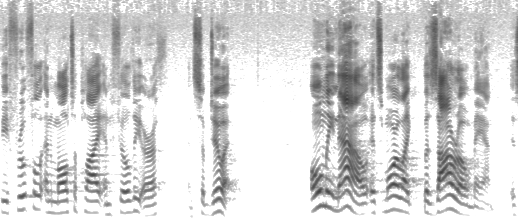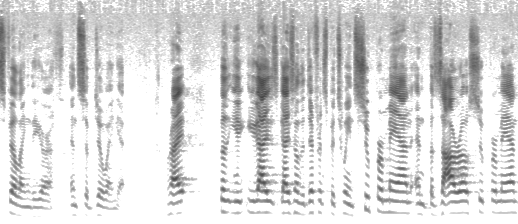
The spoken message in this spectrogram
Be fruitful and multiply and fill the earth and subdue it. Only now it's more like Bizarro Man is filling the earth and subduing it, right? But you, you guys, guys know the difference between Superman and Bizarro Superman,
